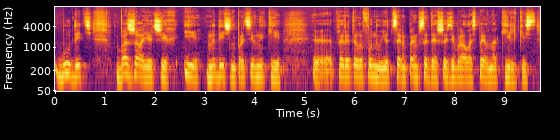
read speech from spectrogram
будуть бажаючих і медичні працівники перетелефонують в ЦРПМСД, що зібралась певна кількість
